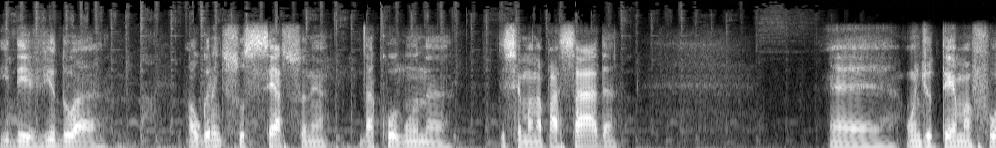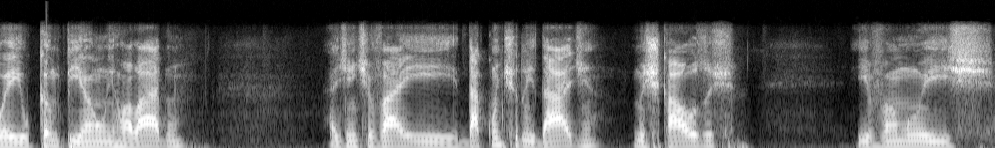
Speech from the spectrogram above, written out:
e devido a, ao grande sucesso, né, da coluna de semana passada, é, onde o tema foi o campeão enrolado, a gente vai dar continuidade nos causos e vamos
